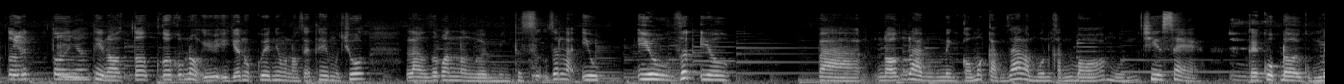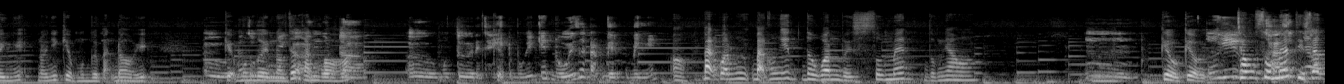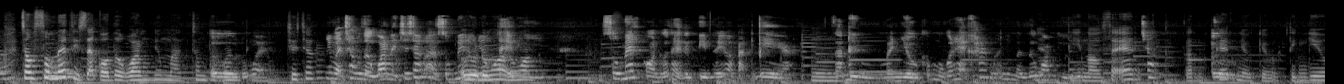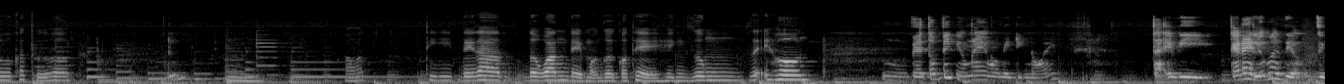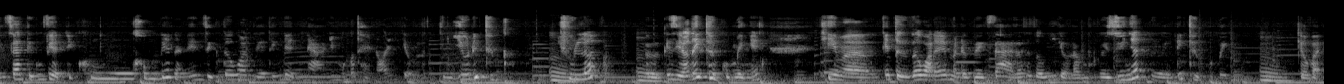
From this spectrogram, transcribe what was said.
tôi yeah. tôi ừ. nhá thì nó tôi, tôi cũng đồng ý ý kiến của quyên nhưng mà nó sẽ thêm một chút là The One là người mình thật sự rất là yêu yêu rất yêu và nó cũng làm mình có một cảm giác là muốn gắn bó muốn chia sẻ ừ. cái cuộc đời của mình ấy nó như kiểu một người bạn đời ấy ừ, kiểu một người nó rất gắn bó một, uh, ừ, một từ để thể hiện một cái kết nối rất đặc biệt của mình ấy ờ, bạn có bạn có nghĩ the one với soulmate giống nhau không Ừ. kiểu kiểu trong soulmate thì sẽ trong soulmate ừ. thì sẽ có the one nhưng mà trong the ừ, one đúng rồi. chưa chắc nhưng mà trong the one thì chưa chắc là soulmate ừ, đúng rồi đúng rồi soulmate còn có thể được tìm thấy ở bạn bè ừ. gia đình và nhiều các mối quan hệ khác nữa nhưng mà the one thì thì nó sẽ chắc gắn kết ừ. nhiều kiểu tình yêu các thứ hơn đúng ừ. đó thì đấy là the one để mọi người có thể hình dung dễ hơn ừ. về topic ngày hôm nay mà mình định nói tại vì cái này nếu mà kiểu dịch ra tiếng việt thì không không biết là nên dịch the one về tiếng việt thế nào nhưng mà có thể nói kiểu là tình yêu đích thực ừ. true love ừ. ừ. cái gì đó đích thực của mình ấy khi mà cái từ dâu đấy mà được dịch ra nó sẽ giống như kiểu là một người duy nhất người đích thực của mình ừ. kiểu vậy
